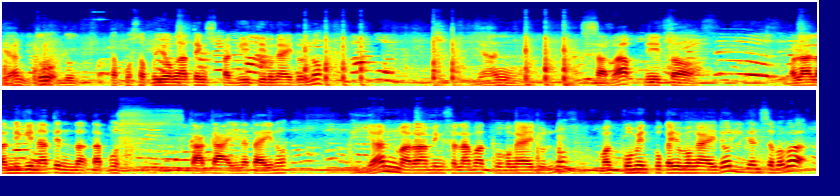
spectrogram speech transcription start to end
Yan, ito. Tapos na po yung ating spaghetti mga idol, no? Yan. Sarap nito. Palalamigin natin na, tapos kakain na tayo, no? Yan, maraming salamat po mga idol, no? Mag-comment po kayo mga idol yan sa baba.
